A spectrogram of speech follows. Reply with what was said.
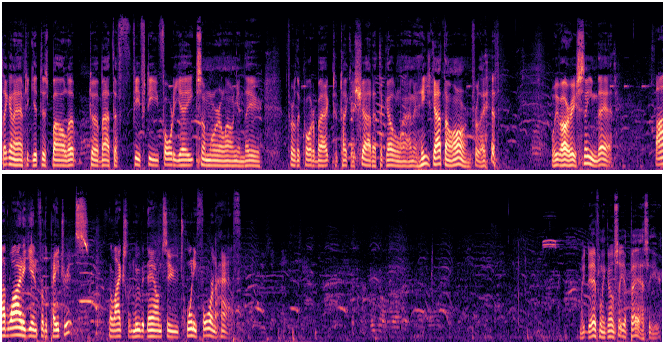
they're going to have to get this ball up to about the 50, 48, somewhere along in there for the quarterback to take a shot at the goal line. And he's got the arm for that. We've already seen that. Five wide again for the Patriots. They'll actually move it down to 24 and a half. We definitely going to see a pass here.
